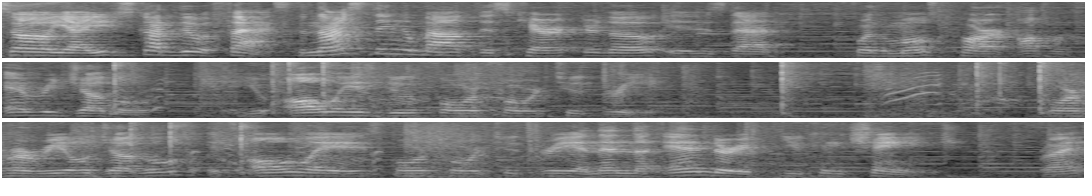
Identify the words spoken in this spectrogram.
So yeah, you just gotta do it fast. The nice thing about this character though is that for the most part, off of every juggle, you always do forward, forward, 2, 3. For her real juggles, it's always forward, forward, 2, 3, and then the ender you can change, right?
